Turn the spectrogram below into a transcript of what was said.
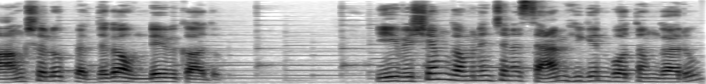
ఆంక్షలు పెద్దగా ఉండేవి కాదు. ఈ విషయం గమనించిన శామ్ హిగిన్ బోతం గారు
